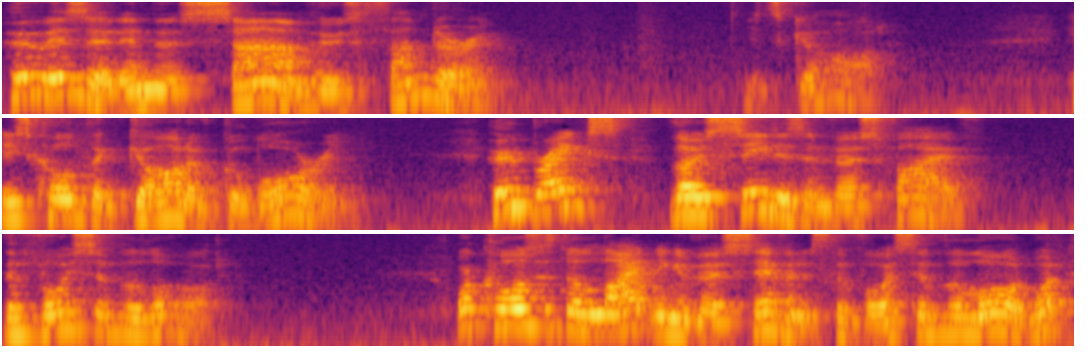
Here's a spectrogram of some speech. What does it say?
Who is it in this psalm who's thundering? It's God. He's called the God of glory. Who breaks those cedars in verse 5? The voice of the Lord. What causes the lightning in verse 7? It's the voice of the Lord. What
